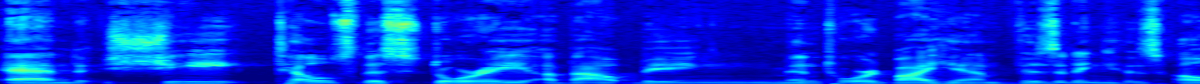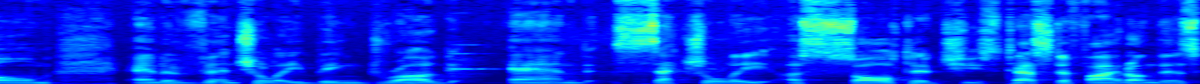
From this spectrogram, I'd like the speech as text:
And she tells this story about being mentored by him, visiting his home, and eventually being drugged and sexually assaulted. She's testified on this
